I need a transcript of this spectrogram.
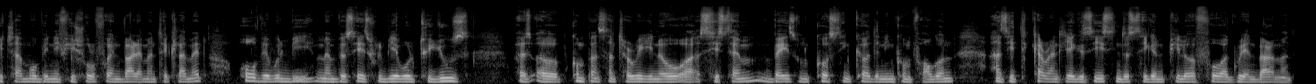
which are more beneficial for environment and climate, or there will be member states will be able to use a, compensatory you know, uh, system based on cost incurred and income foregone as it currently exists in the second pillar for agri-environment.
